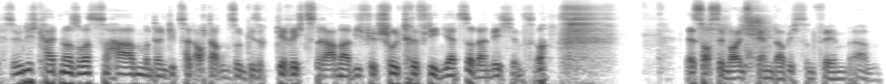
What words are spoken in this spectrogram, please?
Persönlichkeiten oder sowas zu haben und dann gibt es halt auch darum so ein Gerichtsdrama, wie viel Schuld trifft ihn jetzt oder nicht und so. Ist aus den 90ern, glaube ich, so ein Film. Ähm,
